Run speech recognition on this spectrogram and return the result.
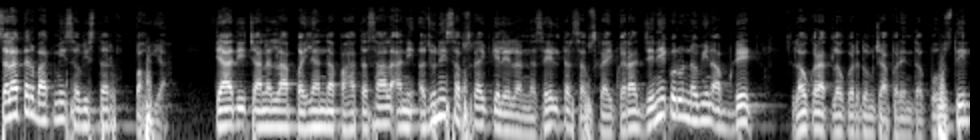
चला तर बातमी सविस्तर पाहूया. त्याआधी चॅनलला पहिल्यांदा पाहत असाल आणि अजूनही सबस्क्राईब केलेलं नसेल तर सबस्क्राईब करा जेणेकरून नवीन अपडेट लवकरात लवकर तुमच्यापर्यंत पोहोचतील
